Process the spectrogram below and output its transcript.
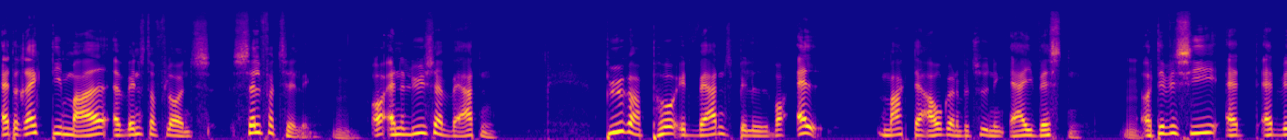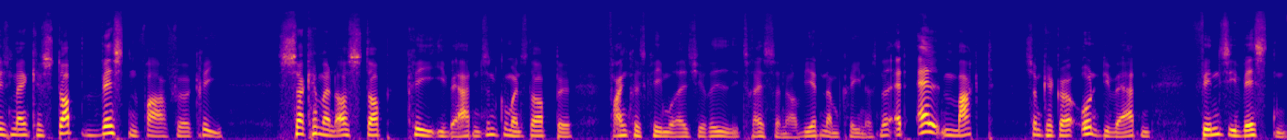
at rigtig meget af venstrefløjens selvfortælling mm. og analyse af verden bygger på et verdensbillede, hvor al magt af afgørende betydning er i Vesten. Mm. Og det vil sige, at, at hvis man kan stoppe Vesten fra at føre krig, så kan man også stoppe krig i verden. Sådan kunne man stoppe øh, Frankrigs krig mod Algeriet i 60'erne og Vietnamkrigen og sådan noget. At al magt, som kan gøre ondt i verden, findes i Vesten.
